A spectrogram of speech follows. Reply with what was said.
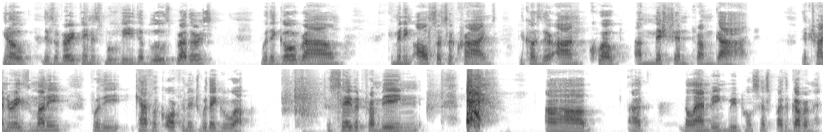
You know, there's a very famous movie, The Blues Brothers, where they go around committing all sorts of crimes because they're on, quote, a mission from God. They're trying to raise money for the Catholic orphanage where they grew up to save it from being uh, uh, the land being repossessed by the government.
